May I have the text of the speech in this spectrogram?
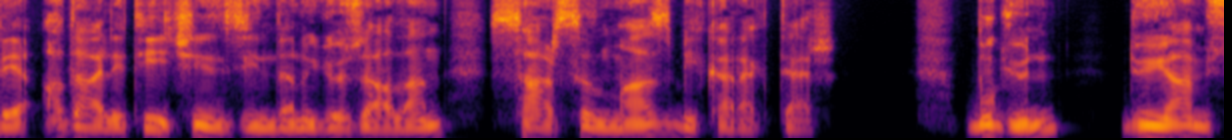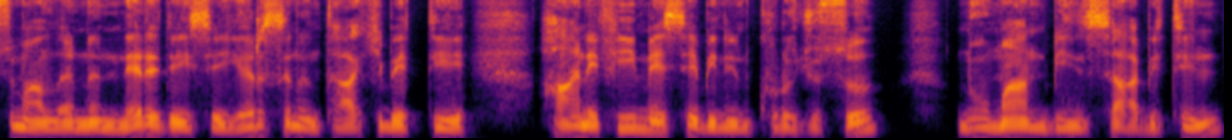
ve adaleti için zindanı göze alan sarsılmaz bir karakter. Bugün, dünya Müslümanlarının neredeyse yarısının takip ettiği Hanefi mezhebinin kurucusu Numan bin Sabit'in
